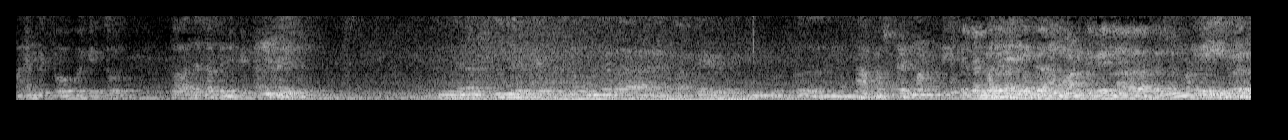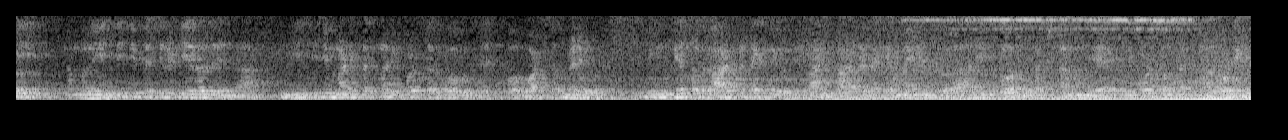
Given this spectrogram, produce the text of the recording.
ಮನೆ ಬಿಟ್ಟು ಹೋಗ್ಬೇಕಿತ್ತು. ಸೊ ಅದೆಲ್ಲ ಬೆನಿಫಿಟ್ ಆಗ್ತಾ ಸೀನಿಯರ್ ಕೇಸಸ್ ಬಂದಾಗ ಹಾಂ ಫಸ್ಟ್ ಏಡ್ ಮಾಡ್ತೀವಿ ನಾವೇ ಆಪರೇಷನ್ ಇ ಸಿ ಜಿ ಮಾಡ್ತೀವಿ ನಮ್ಮಲ್ಲಿ ಇ ಸಿ ಜಿ ಫೆಸಿಲಿಟಿ ಇರೋದ್ರಿಂದ ಇ ಸಿ ಜಿ ಮಾಡಿದ ತಕ್ಷಣ ರಿಪೋರ್ಟ್ ಸರ್ವ್ ಹೋಗುತ್ತೆ. ವಾಟ್ಸಪ್ ಮೇಲೆ ಇನ್ ಕೇಸ್ ಅವ್ರಿಗೆ heart attack frank heart attack M I ಅಂತೀವಲ್ಲ ಅದಿತ್ತು ಅಂದ ತಕ್ಷಣ ನಮಗೆ ರಿಪೋರ್ಟ್ ಬಂದ ತಕ್ಷಣ ರೋಡಿಂಗ್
